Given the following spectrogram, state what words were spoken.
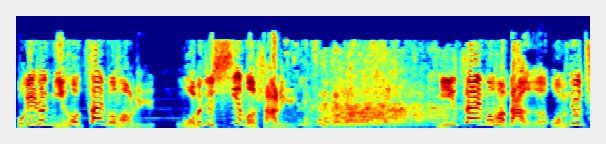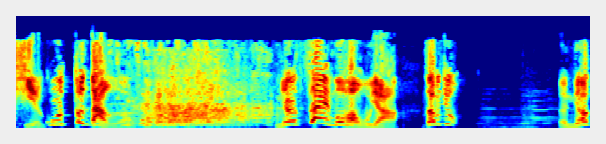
我跟你说，你以后再模仿驴，我们就卸磨杀驴；你再模仿大鹅，我们就铁锅炖大鹅；你要再模仿乌鸦，咱们就……呃，你要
